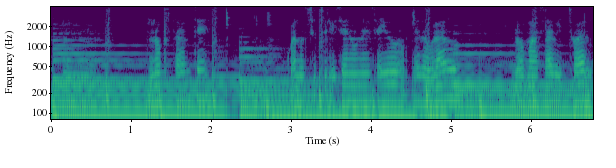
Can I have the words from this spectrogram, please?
Mm, no obstante, cuando se utiliza en un ensayo de doblado, lo más habitual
